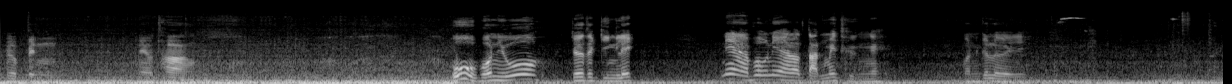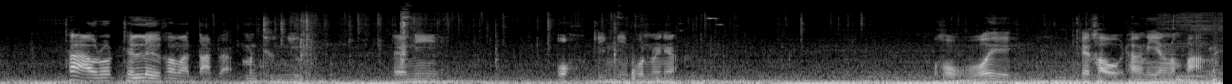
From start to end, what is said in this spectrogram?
เพื่อเป็นแนวทางอู้พ้นอยู่เจอแต่กิ่งเล็ก เนี่ยพวกเนี้ยเราตัดไม่ถึงไง มันก็เลย ถ้าเอารถเทรลเลอร์เข้ามาตัดอะมันถึงอยู่ แต่นี่ โอ้กิ่งนี้พ้นไว้เนี่ย โอ้โหยแค่เข้าทางนี้ยังลำบากเลย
